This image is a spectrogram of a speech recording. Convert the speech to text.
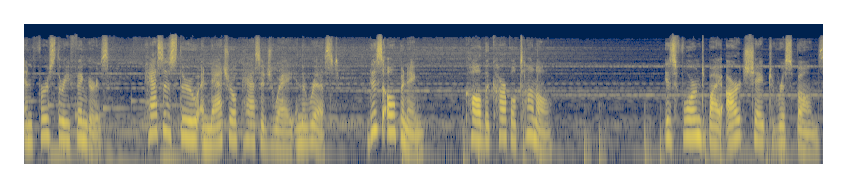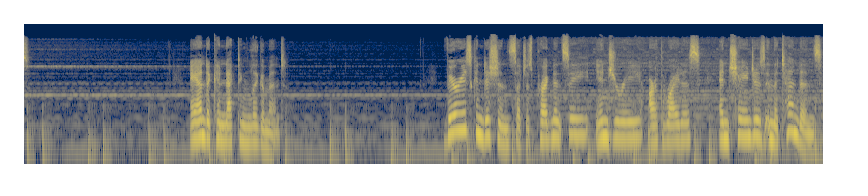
and first three fingers, passes through a natural passageway in the wrist. This opening, called the carpal tunnel, is formed by arch-shaped wrist bones and a connecting ligament. Various conditions such as pregnancy, injury, arthritis, and changes in the tendons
